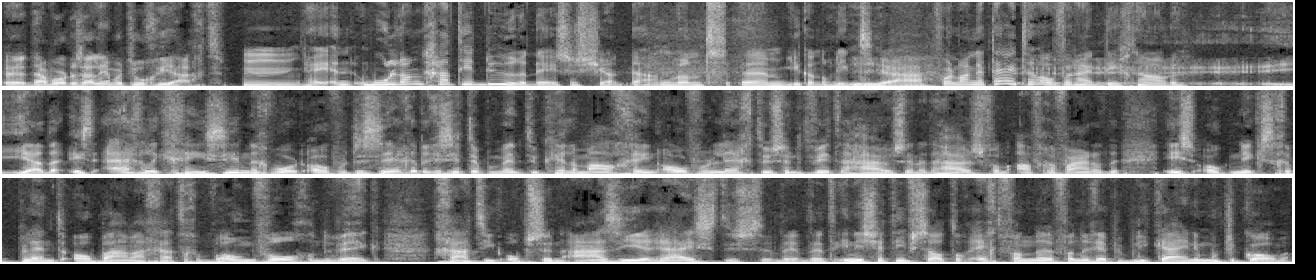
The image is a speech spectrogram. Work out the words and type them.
Uh, daar worden ze alleen maar toegejaagd. Mm. Hmm. Hey, en hoe lang gaat dit duren, deze shutdown? Want um, je kan toch niet ja. voor lange tijd de overheid dicht houden? Ja, daar is eigenlijk geen zinnig woord over te zeggen. Er is op dit moment natuurlijk helemaal geen overleg tussen het Witte Huis en het Huis van Afgevaardigden. Is ook niks gepland. Obama gaat gewoon volgende week gaat hij op zijn Azië-reis. Dus het initiatief zal toch echt van de, van de Republikeinen moeten komen.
